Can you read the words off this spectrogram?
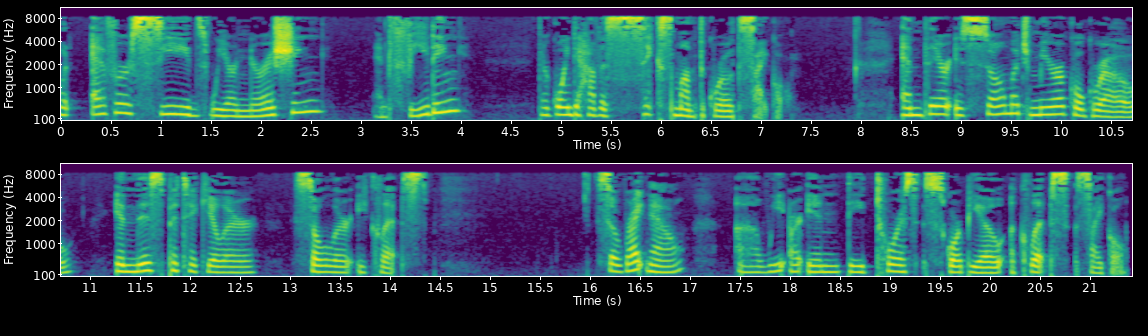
whatever seeds we are nourishing and feeding, they're going to have a six month growth cycle. And there is so much miracle grow in this particular solar eclipse. So right now, uh, we are in the Taurus Scorpio eclipse cycle.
